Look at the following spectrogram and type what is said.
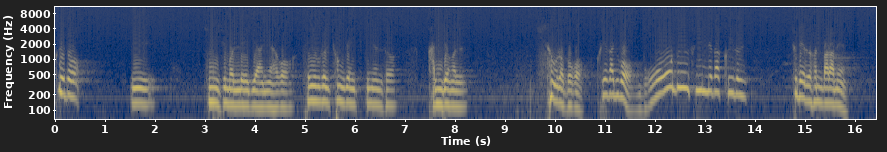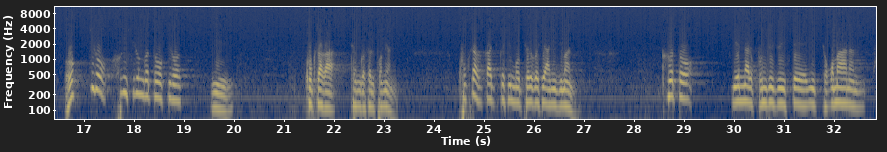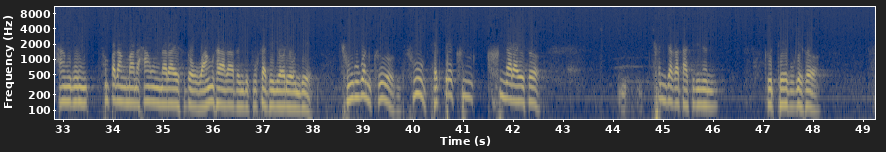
그래도 이 진심을 내지 아니하고 계율을 청정히 지키면서 간병을 성으로 보고 그래가지고 모든 스님네가 그 일을 추대를 한 바람에 억지로 하기 싫은 것도 억지로 이 국사가 된 것을 보면 국사까지 것이 뭐 별것이 아니지만 그것도 옛날 군주주의 시대에 이 조그마한 한국 손바닥만 한국 나라에서도 왕사라든지 국사 되기 어려운데 중국은 그 수백 배 큰, 큰 나라에서 천자가 다스리는 그 대국에서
